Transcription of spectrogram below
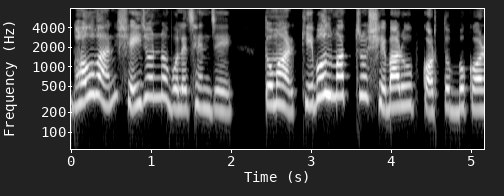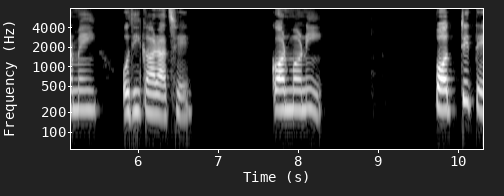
ভগবান সেই জন্য বলেছেন যে, তোমার কেবলমাত্র সেবারূপ কর্তব্য কর্মেই অধিকার আছে। কর্মণি, পদটিতে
